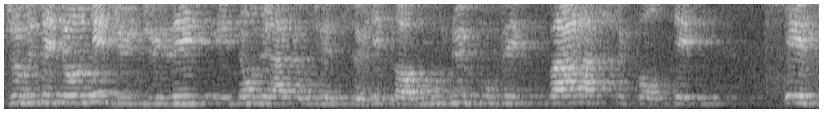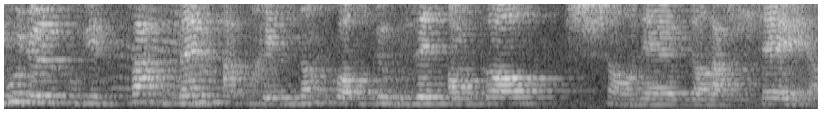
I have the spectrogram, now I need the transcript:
Je vous ai donné du, lait et non de la nourriture solide, car vous ne pouvez pas la supporter. Et vous ne le pouviez pas même à présent parce que vous êtes encore charnel dans la chair.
